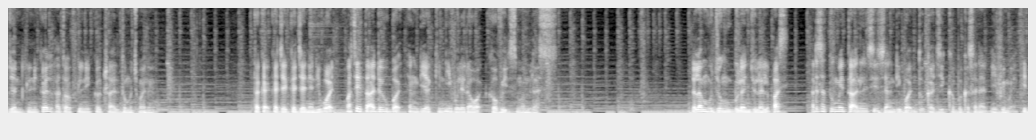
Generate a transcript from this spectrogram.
ujian klinikal atau clinical trial tu macam mana. Takat kajian-kajian yang dibuat, masih tak ada ubat yang diyakini boleh rawat COVID-19. Dalam hujung bulan Julai lepas, ada satu meta-analisis yang dibuat untuk kaji keberkesanan ivermectin.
